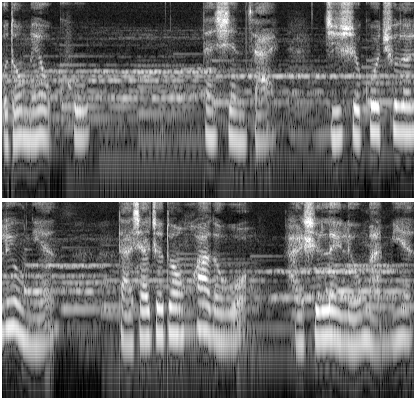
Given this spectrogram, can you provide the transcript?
我都没有哭。但现在，即使过去了六年，打下这段话的我，还是泪流满面。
